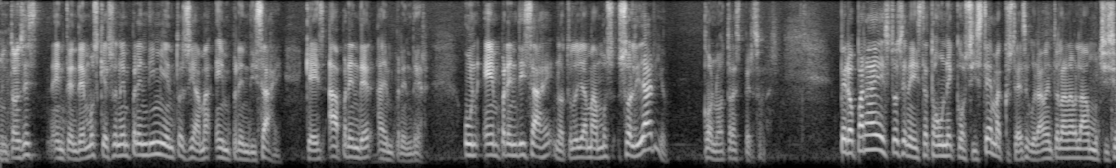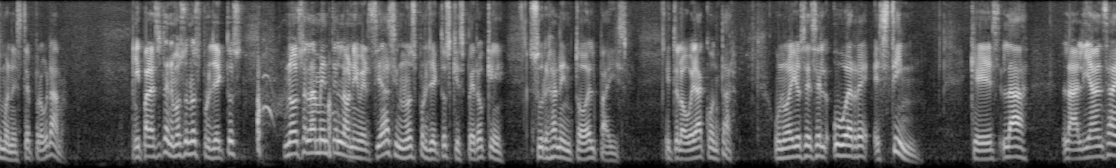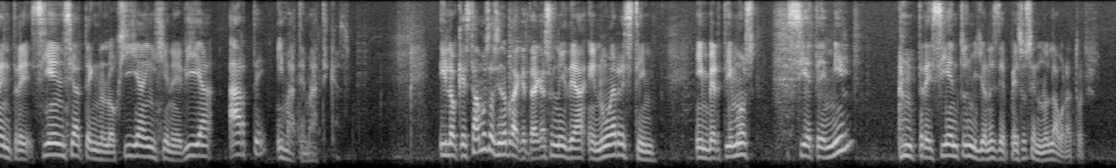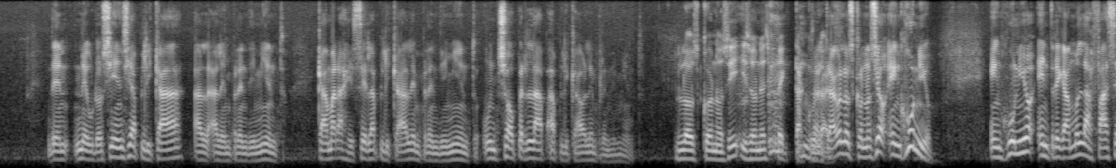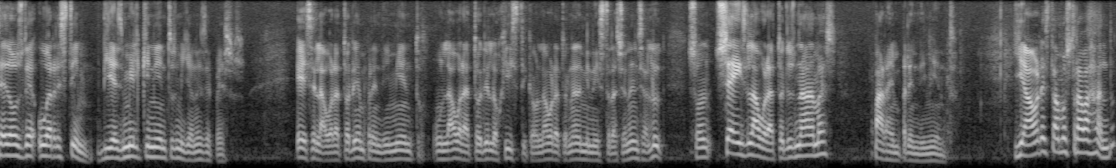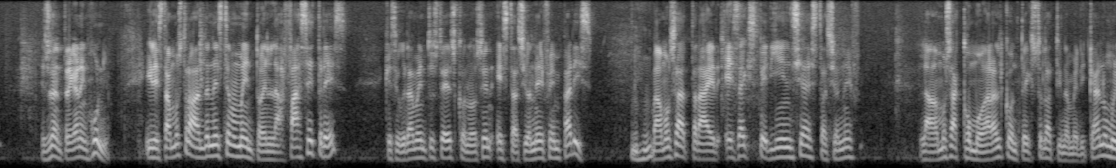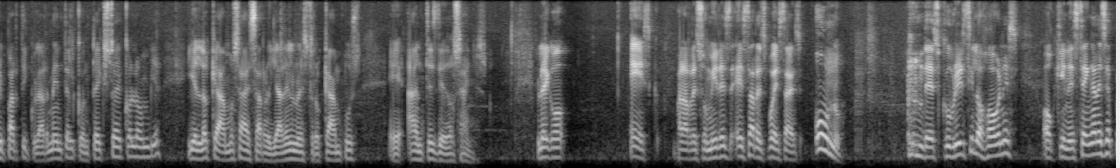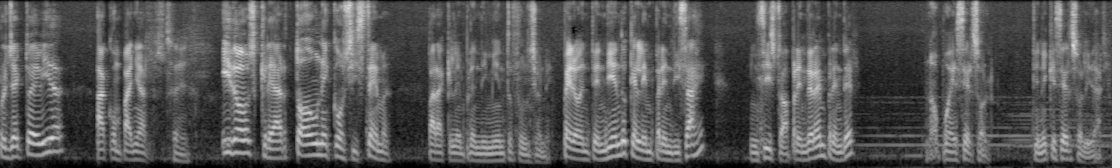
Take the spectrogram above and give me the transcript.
Entonces entendemos que es un emprendimiento, se llama emprendizaje, que es aprender a emprender. Un emprendizaje, nosotros lo llamamos solidario, con otras personas. Pero para esto se necesita todo un ecosistema, que ustedes seguramente lo han hablado muchísimo en este programa. Y para eso tenemos unos proyectos, no solamente en la universidad, sino unos proyectos que espero que surjan en todo el país. Y te lo voy a contar. Uno de ellos es el UR STEAM, que es la, la alianza entre ciencia, tecnología, ingeniería, arte y matemáticas. Y lo que estamos haciendo, para que te hagas una idea, en UR STEAM invertimos 7.300 millones de pesos en unos laboratorios de neurociencia aplicada al, al emprendimiento, cámara GESEL aplicada al emprendimiento, un Chopper Lab aplicado al emprendimiento. Los conocí y son Santiago espectaculares. los conoció en junio. En junio entregamos la fase 2 de UR STEAM, 10.500 millones de pesos. Es el laboratorio de emprendimiento, un laboratorio de logística, un laboratorio de administración en salud. Son seis laboratorios nada más para emprendimiento. Y ahora estamos trabajando Eso se entregan en junio. Y le estamos trabajando en este momento en la fase 3, que seguramente ustedes conocen, Estación F en París. Vamos a traer esa experiencia de Estación F, la vamos a acomodar al contexto latinoamericano, muy particularmente al contexto de Colombia, y es lo que vamos a desarrollar en nuestro campus eh, antes de dos años. Luego, es, para resumir es- esta respuesta, es uno, descubrir si los jóvenes o quienes tengan ese proyecto de vida, acompañarlos. Sí. Y dos, crear todo un ecosistema para que el emprendimiento funcione. Pero entendiendo que el emprendizaje, insisto, aprender a emprender, no puede ser solo. Tiene que ser solidario.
